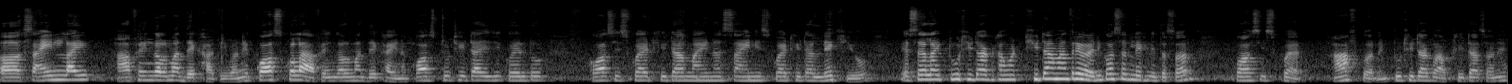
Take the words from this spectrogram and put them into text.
साइनलाई हाफ एङ्गलमा देखाएको थिएँ भने कसकोलाई हाफ एङ्गलमा देखाइन cos two theta is equal to cos square theta minus sine square theta लेखियो। यसैलाई टु ठिटाको ठाउँमा ठिटा मात्रै हो भने कसरी लेख्ने त सर? कस स्क्वायर हाफ गर्ने टु ठिटाको हाफ ठिटा छ भने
